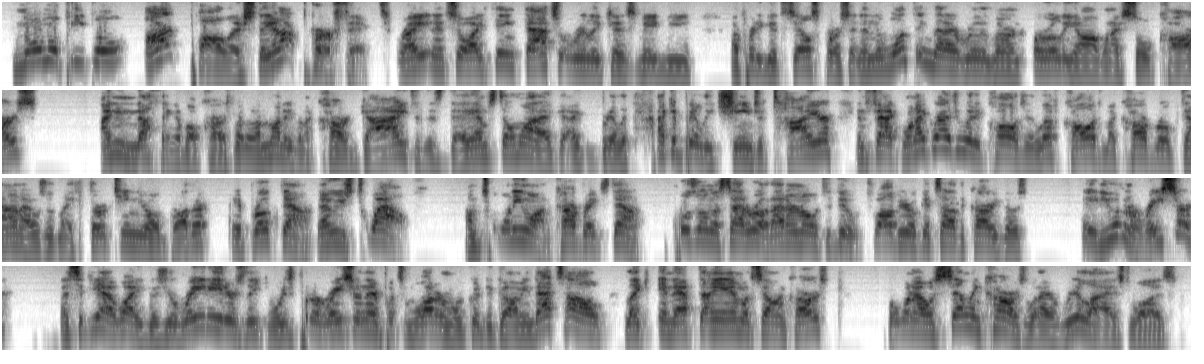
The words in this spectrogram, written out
normal people aren't polished. They aren't perfect, right? And so I think that's what really has made me a pretty good salesperson. And the one thing that I really learned early on when I sold cars, I knew nothing about cars, but I'm not even a car guy to this day. I'm still not. I, I barely, I could barely change a tire. In fact, when I graduated college, I left college. My car broke down. I was with my 13 year old brother. It broke down. Now he's 12. I'm 21. Car breaks down. Pulls on the side of the road. I don't know what to do. 12 year old gets out of the car. He goes, "Hey, do you have an eraser?" I said, "Yeah, why?" He goes, "Your radiator's leaking. We just put a eraser in there, put some water, and we're good to go." I mean, that's how like inept I am with selling cars. But when I was selling cars, what I realized was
